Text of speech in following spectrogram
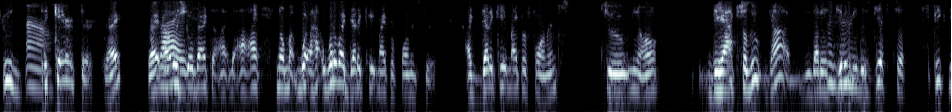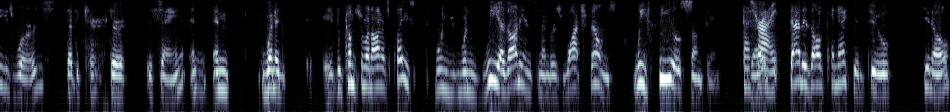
through Oh. the character, right? Right. I always go back to I, I, I you my, what how, what do I dedicate my performance to? I dedicate my performance to you know the absolute God that has given Mhm. me this gift to speak these words that the character is saying, and and when it it comes from an honest place, when you when we as audience members watch films, we feel something. that's right? right. That is all connected to, you know,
